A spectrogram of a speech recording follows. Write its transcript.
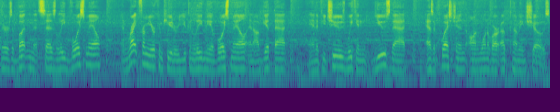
there's a button that says leave voicemail, and right from your computer, you can leave me a voicemail and I'll get that. And if you choose, we can use that as a question on one of our upcoming shows.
